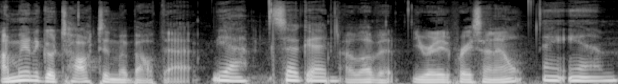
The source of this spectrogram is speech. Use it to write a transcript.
I'm going to go talk to them about that. Yeah. So good. I love it. You ready to pray sign out? I am.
